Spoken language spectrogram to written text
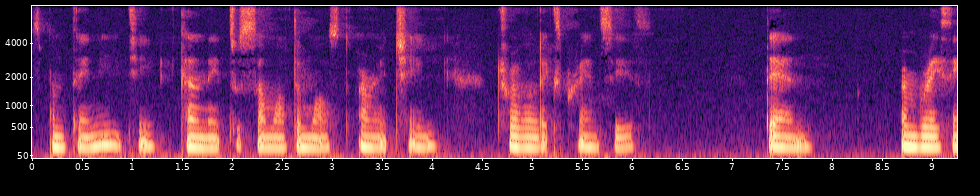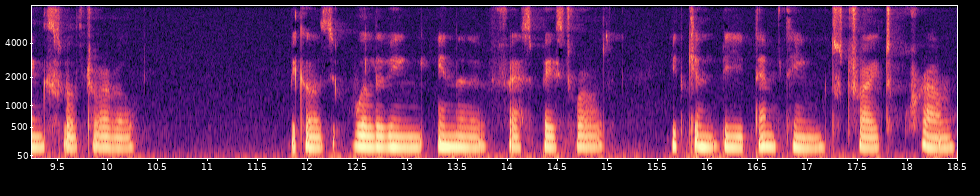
spontaneity can lead to some of the most enriching travel experiences. Then, embracing slow travel. Because we're living in a fast paced world, it can be tempting to try to cram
